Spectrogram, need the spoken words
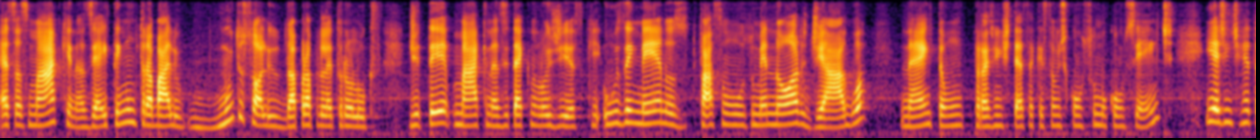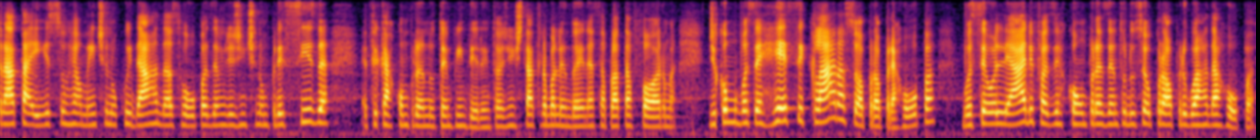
essas máquinas, e aí tem um trabalho muito sólido da própria Electrolux de ter máquinas e tecnologias que usem menos, façam uso menor de água né? Então, para a gente ter essa questão de consumo consciente e a gente retrata isso realmente no cuidar das roupas, onde a gente não precisa eh, ficar comprando o tempo inteiro. Então, a gente está trabalhando aí nessa plataforma de como você reciclar a sua própria roupa, você olhar e fazer compras dentro do seu próprio guarda-roupa,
